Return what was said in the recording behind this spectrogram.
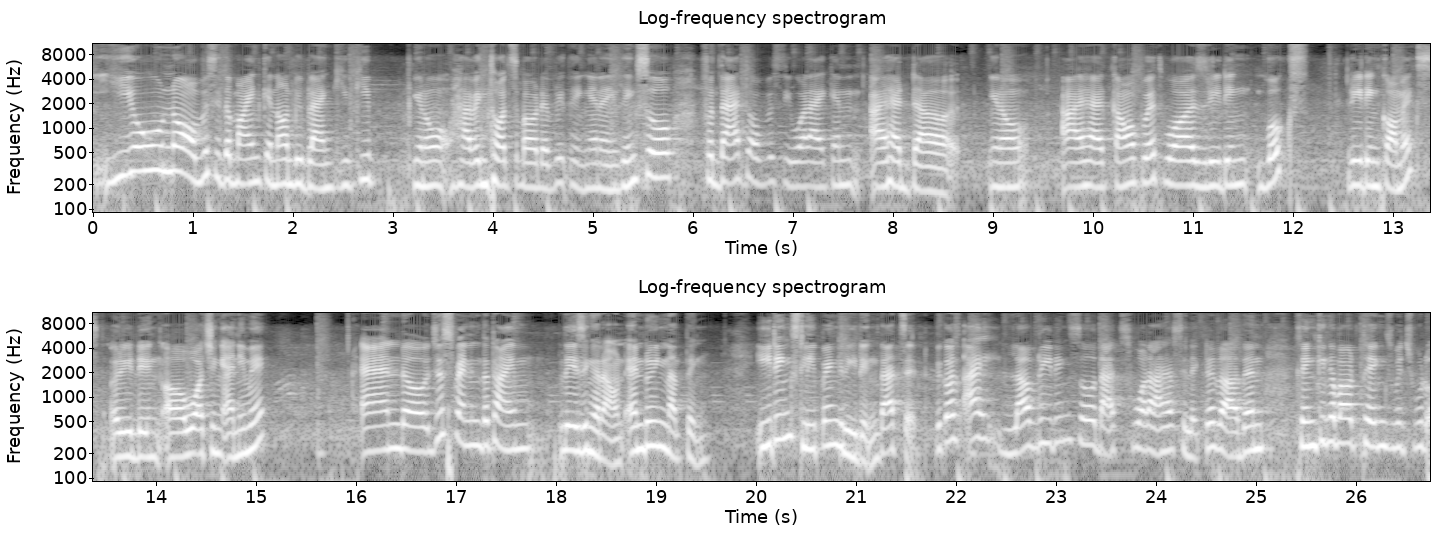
You know obviously the mind cannot be blank. You keep you know having thoughts about everything and anything. So for that obviously what i can i had uh, you know I had come up with was reading books, reading comics, reading, uh, watching anime, and uh, just spending the time lazing around and doing nothing. Eating, sleeping, reading. That's it. Because I love reading, so that's what I have selected rather than thinking about things which would,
